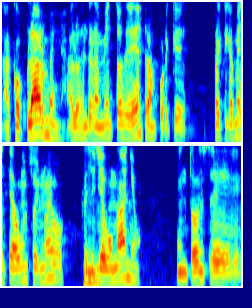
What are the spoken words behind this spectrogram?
acoplarme a los entrenamientos de Entran, porque prácticamente aún soy nuevo, recién mm. llevo un año. Entonces,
